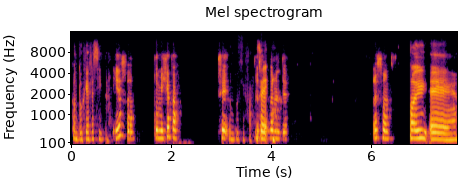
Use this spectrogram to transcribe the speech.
Con tu jefecita. y eso, con mi jefa. Sí, Con tu jefa. Sí. exactamente. Eso. Soy eh,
